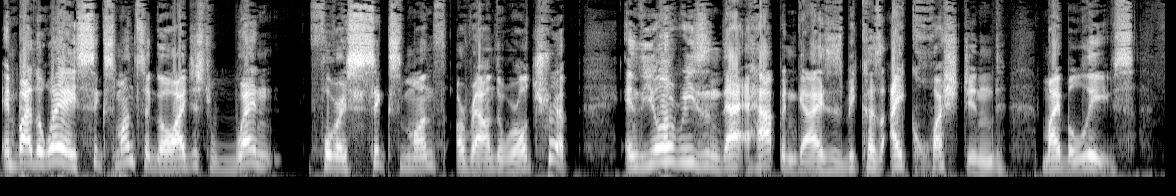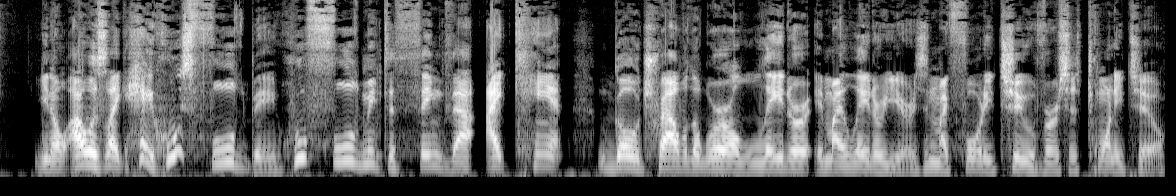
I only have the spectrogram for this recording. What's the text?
And by the way, six months ago, I just went for a six month around the world trip. And the only reason that happened, guys, is because I questioned my beliefs. You know, I was like, hey, who's fooled me? Who fooled me to think that I can't go travel the world later in my later years, in my 42 versus 22?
